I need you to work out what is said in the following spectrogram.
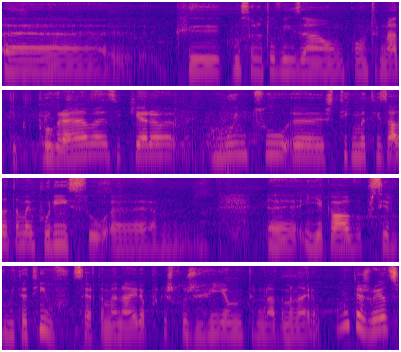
uh, que começou na televisão com um determinado tipo de programas e que era muito uh, estigmatizada também por isso. Uh, e acabava por ser limitativo, de certa maneira, porque as pessoas viam-me de determinada maneira, muitas vezes,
